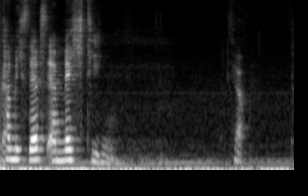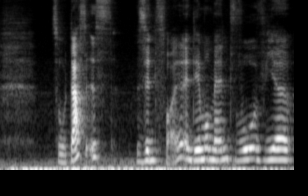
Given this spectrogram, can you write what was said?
kann mich selbst ermächtigen. Ja. So, das ist sinnvoll in dem Moment, wo wir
